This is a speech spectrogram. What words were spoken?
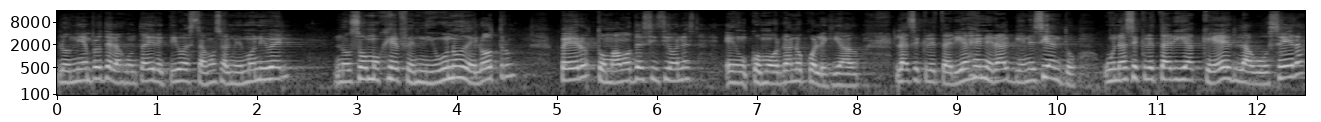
los miembros de la Junta Directiva estamos al mismo nivel, no somos jefes ni uno del otro, pero tomamos decisiones como órgano colegiado. La Secretaría General viene siendo una secretaría que es la vocera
